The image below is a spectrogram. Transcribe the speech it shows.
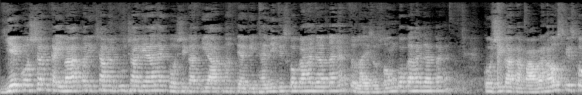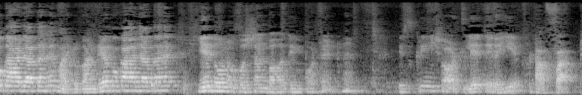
ये क्वेश्चन कई बार परीक्षा में पूछा गया है। कोशिका की आत्महत्या की थैली किसको कहा जाता है? तो लाइसोसोम को कहा जाता है। कोशिका का पावर हाउस किसको कहा जाता है? माइटोकॉन्ड्रिया को कहा जाता है। ये दोनों क्वेश्चन बहुत इंपॉर्टेंट हैं। स्क्रीनशॉट लेते रहिए फटाफट।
